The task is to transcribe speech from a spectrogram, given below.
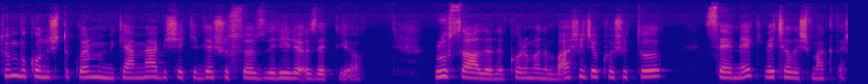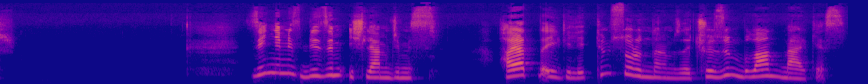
tüm bu konuştuklarımı mükemmel bir şekilde şu sözleriyle özetliyor. Ruh sağlığını korumanın başlıca koşutu sevmek ve çalışmaktır. Zihnimiz bizim işlemcimiz. Hayatla ilgili tüm sorunlarımıza çözüm bulan merkez.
